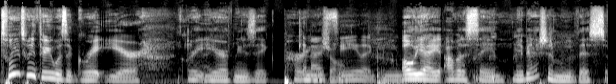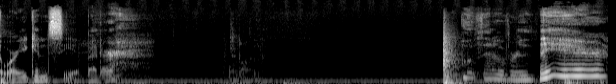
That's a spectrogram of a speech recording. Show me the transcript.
2023 was a great year. Great Can I- year of music. Per Can I usual. see? Like, Oh yeah, I'm gonna say maybe I should move this so where you can see it better. Move that over there.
